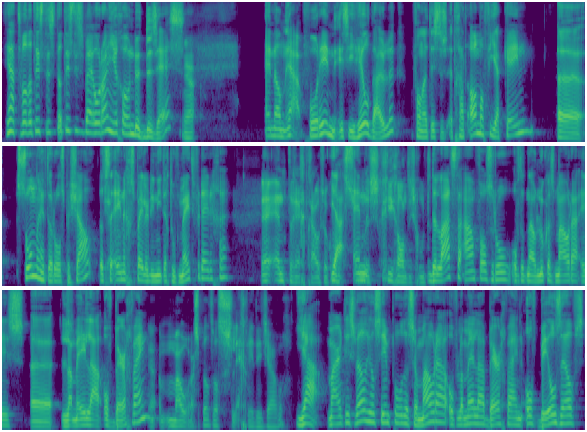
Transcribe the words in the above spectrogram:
Ja, terwijl dat is dus, dat is dus bij Oranje gewoon de, de zes. Ja. En dan ja, voorin is hij heel duidelijk. Van het, is dus, het gaat allemaal via Kane. Eh Son heeft een rol speciaal. Dat is Ja. de enige speler die niet echt hoeft mee te verdedigen. En, en terecht trouwens ook Ja, en- is gigantisch goed. De laatste aanvalsrol, of dat nou Lucas Moura is, eh, Lamela of Bergwijn. Ja. Ja, Maura speelt wel slecht weer dit jaar, hoor. maar het is wel heel simpel. Dat zo Maura of Lamela, Bergwijn of Beel zelfs...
